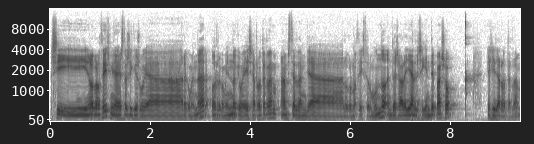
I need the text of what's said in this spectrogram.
Si no lo conocéis, mira, esto sí que os voy a recomendar. Os recomiendo que vayáis a Rotterdam. Ámsterdam ya lo conocéis todo el mundo. Entonces ahora ya el siguiente paso es ir a Rotterdam.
